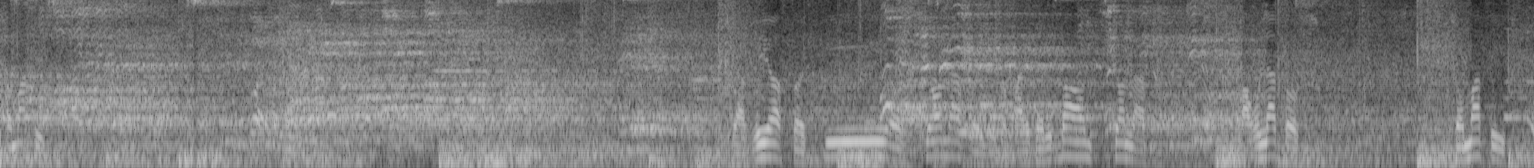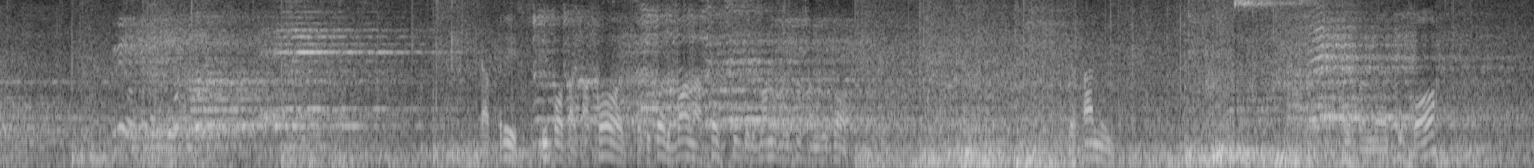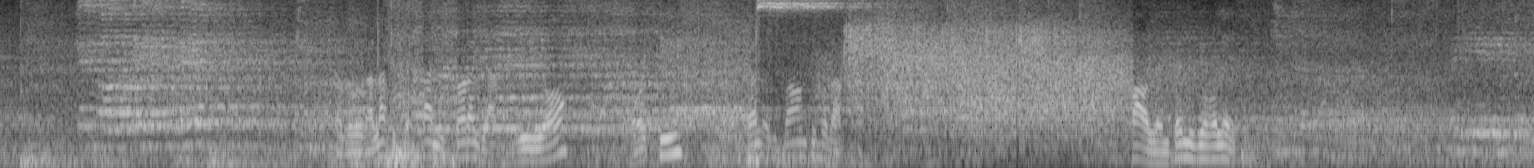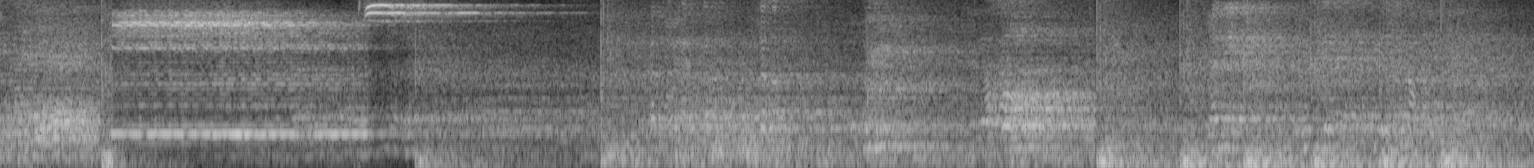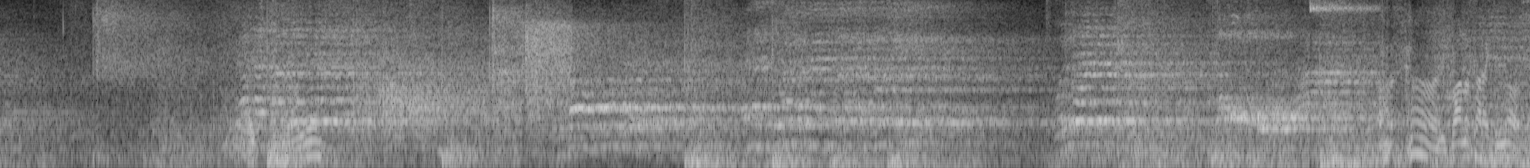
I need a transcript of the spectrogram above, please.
Σωμάτης. Για δύο, αστοχή. Ο Σιώνας, ο ίδιος θα πάρει το rebound. Σιώνας. Παγουλάτος. Σωμάτης. Για τρεις, τίποτα κακό, επιθετικό rebound, αυτό εξή και rebound βοηθός αμυντικό. Πεθάνεις. Για τον εθνικό. Θα το καλάθι πεθάνεις τώρα για δύο. Όχι. Και άλλο rebound, τίποτα. Φάουλ, εν τέλει δύο βολές. Έτσι που όλοι. Λοιπόν, ο Σαρακινός.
